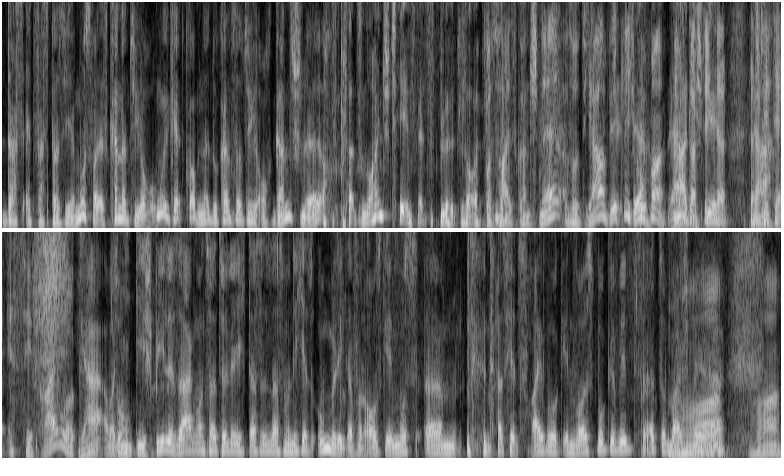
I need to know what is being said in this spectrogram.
dass etwas passieren muss, weil es kann natürlich auch umgekehrt kommen. Ne? Du kannst natürlich auch ganz schnell auf Platz neun stehen, wenn es blöd läuft. Was ne? heißt ganz schnell? Also ja, wirklich, ja, guck mal, ja, da, steht der, da ja. steht der SC Freiburg. Ja, aber so. die, die Spiele sagen uns natürlich, dass, dass man nicht jetzt unbedingt davon ausgehen muss, ähm, dass jetzt Freiburg in Wolfsburg gewinnt, äh, zum Beispiel. Oh, ja.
